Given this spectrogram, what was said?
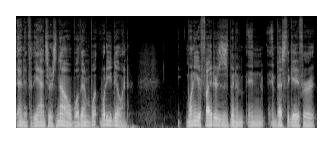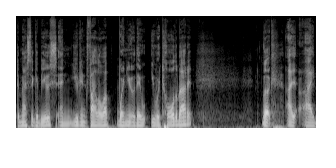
And if the answer is no, well then what what are you doing? one of your fighters has been in, in, investigated for domestic abuse and you didn't follow up when you they you were told about it look i i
